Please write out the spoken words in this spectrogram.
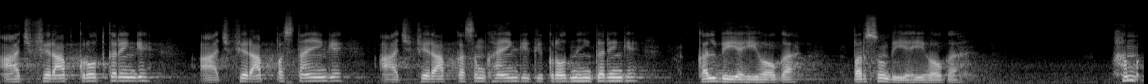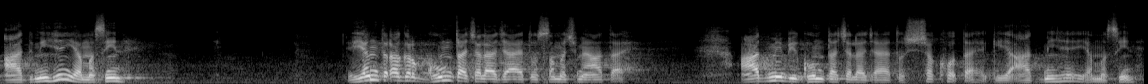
आज फिर आप क्रोध करेंगे, आज फिर आप पछताएँगे, आज फिर आप कसम खाएँगे कि क्रोध नहीं करेंगे। कल भी यही होगा। परसों भी यही होगा। हम आदमी हैं या मशीन हैं? यंत्र अगर घूमता चला जाए तो समझ में आता है। आदमी भी घूमता चला जाए तो शक होता है कि यह आदमी है या मशीन है।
